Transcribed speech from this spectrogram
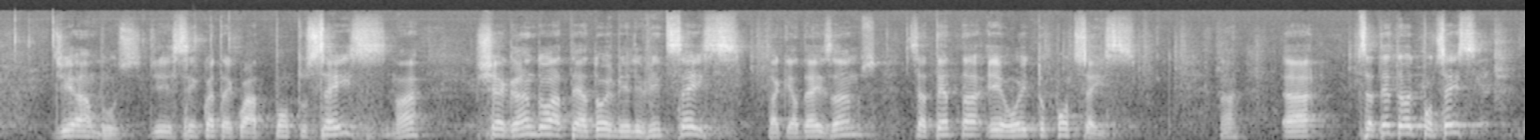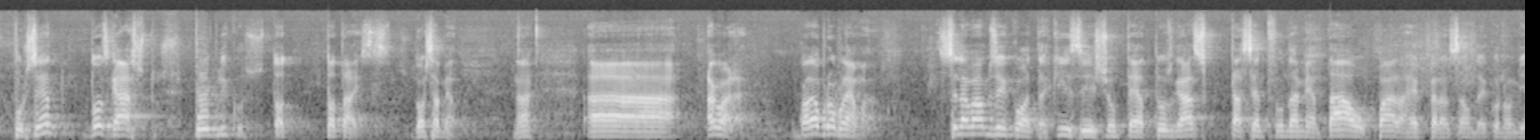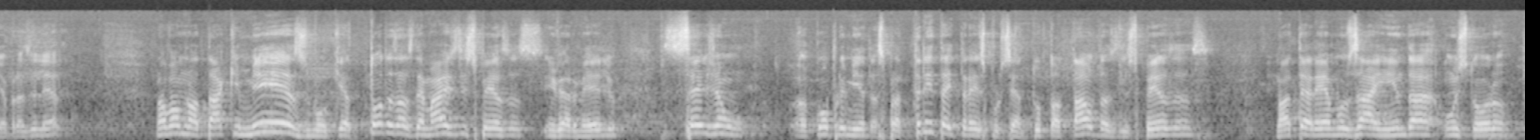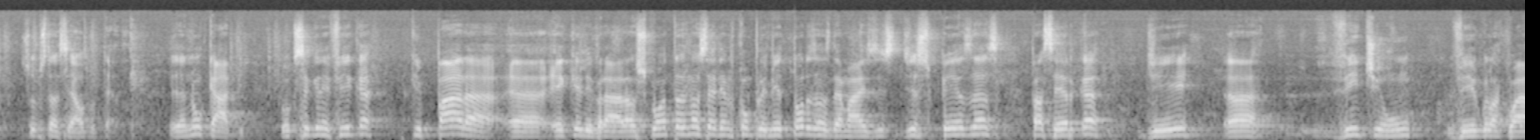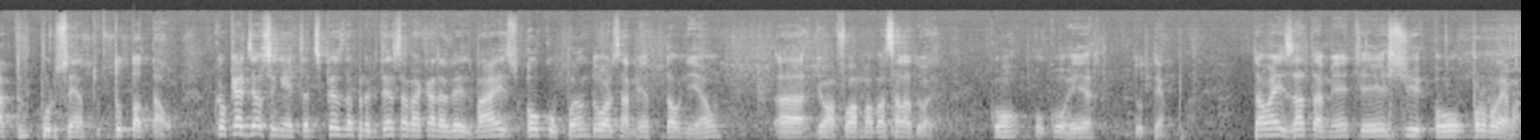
de ambos de 54,6, né? chegando até 2026, daqui a 10 anos, 78,6. Né? Ah, 78,6% dos gastos públicos to totais do orçamento. Né? Ah, agora, qual é o problema? Se levarmos em conta que existe um teto dos gastos que está sendo fundamental para a recuperação da economia brasileira, nós vamos notar que, mesmo que todas as demais despesas em vermelho sejam ah, comprimidas para 33% do total das despesas, nós teremos ainda um estouro substancial do teto. Não cabe, o que significa que, para é, equilibrar as contas, nós teríamos que comprimir todas as demais despesas para cerca de é, 21,4% do total. O que eu quero dizer é o seguinte: a despesa da Previdência vai cada vez mais ocupando o orçamento da União é, de uma forma avassaladora, com o correr do tempo. Então, é exatamente este o problema.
